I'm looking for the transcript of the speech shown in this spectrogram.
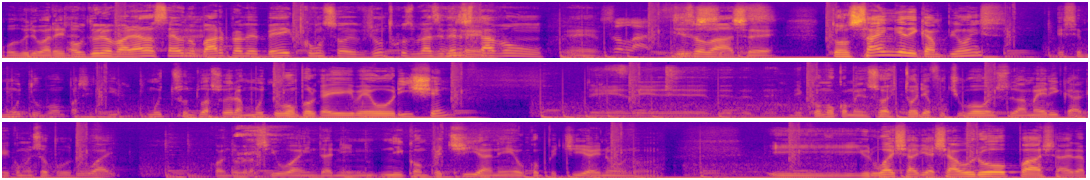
o Dúlio Varela. O Dúlio Varela saiu no bar pra beber e com, junto com os brasileiros É. que estavam É. Isolados. desolados. Sí. Então, Sangue de Campeões, esse é muito bom para assistir. Muito, são duas horas muito bom, porque aí vê a origem de, de, de, de- de- de como começou a história do futebol em Sudamérica, que começou por Uruguai, quando o Brasil ainda nem, nem competia, né? ou competia e não. não. E Uruguai já viajava a Europa, já, era,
